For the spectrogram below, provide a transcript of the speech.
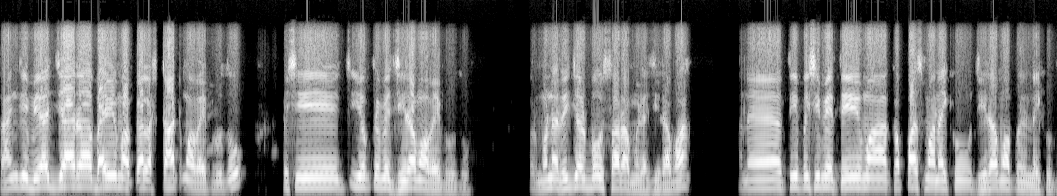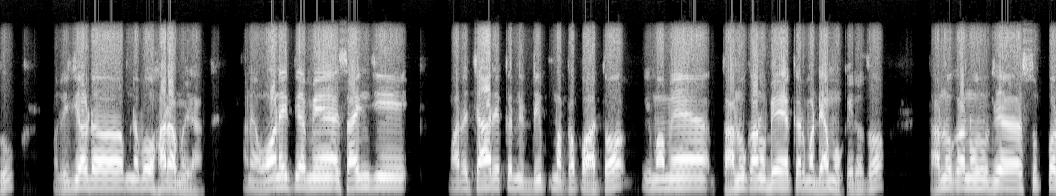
સાઇનજી બે હજાર બાવીસમાં પહેલાં સ્ટાર્ટમાં વાપર્યું હતું પછી એ વખતે મેં જીરામાં વાપર્યું હતું પણ મને રિઝલ્ટ બહુ સારા મળ્યા જીરામાં. અને તે પછી મેં તેમાં કપાસમાં નાખ્યું, જીરામાં પણ નાખ્યું હતું રિઝલ્ટ અમને બહુ સારા મળ્યા. અને ઓણે ત્યાં મેં સાઈનજી મારે ચાર એકરની ડ્રીપમાં કપા હતો. એમાં મેં ધાનુકાનું બે એકરમાં ડેમો કર્યો હતો. ધાનુકાનું જે સુપર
